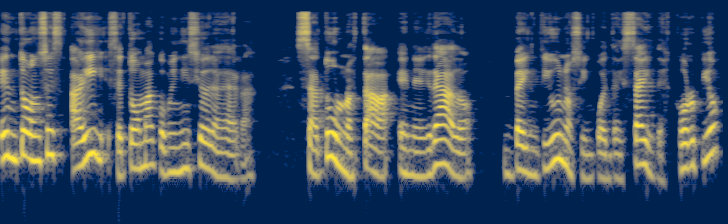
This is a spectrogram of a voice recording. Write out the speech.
Entonces ahí se toma como inicio de la guerra. Saturno estaba en el grado 2156 de Escorpio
